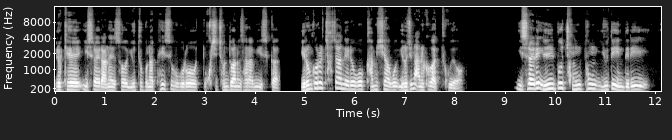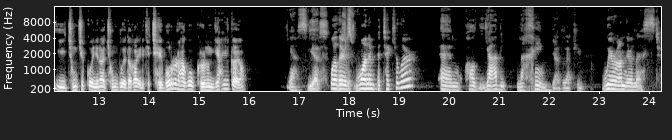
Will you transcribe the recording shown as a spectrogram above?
이렇게 이스라엘 안에서 유튜브나 페이스북으로 혹시 전도하는 사람이 있을까 이런 거를 찾아내려고 감시하고 이러지는 않을 것 같고요. 이스라엘의 일부 정통 유대인들이 이 정치권이나 정부에다가 이렇게 제보를 하고 그러는 게 아닐까요? Yes. yes. Well, there's one in particular um, called Yad Lachim. 야들라킴. We're on their list.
